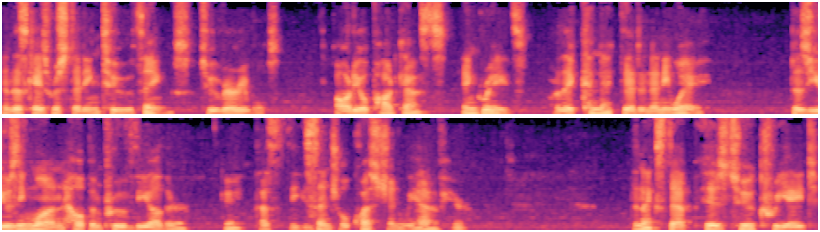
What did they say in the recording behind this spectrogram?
In this case, we're studying two things, two variables audio podcasts and grades. Are they connected in any way? Does using one help improve the other? Okay, that's the essential question we have here. The next step is to create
